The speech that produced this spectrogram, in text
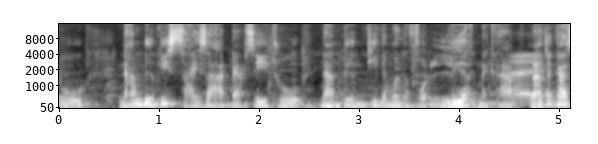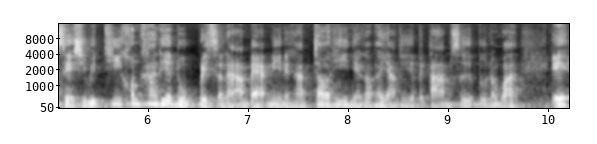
น้ำดื่มที่ใสสะอาดแบบ C2 น้ำดื่มที่เดมอนกับฝนเลือกนะครับ หลังจากการเสียชีวิตที่ค่อนข้างที่จะดูปริศนาแบบนี้นะครับ เจ้าที่เนี่ยก็พยายามที่จะไปตามสืบดูนะว่า เอ๊ะ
